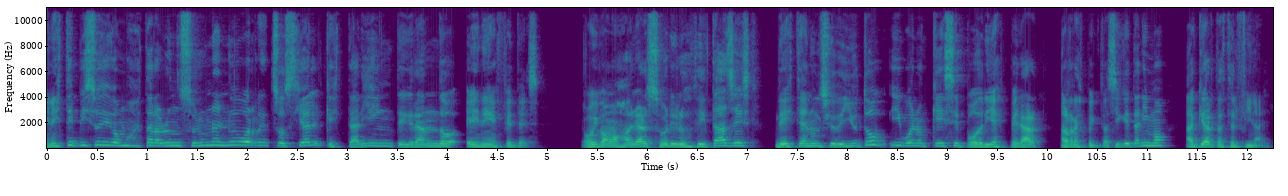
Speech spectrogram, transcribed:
En este episodio vamos a estar hablando sobre una nueva red social que estaría integrando NFTs. Hoy vamos a hablar sobre los detalles de este anuncio de YouTube y bueno, qué se podría esperar al respecto. Así que te animo a quedarte hasta el final.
